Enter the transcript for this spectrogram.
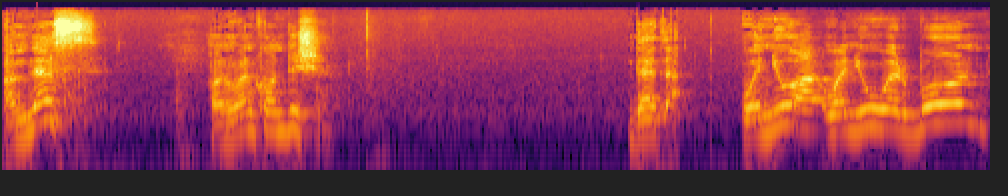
Unless on one condition that when you are when you were born,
